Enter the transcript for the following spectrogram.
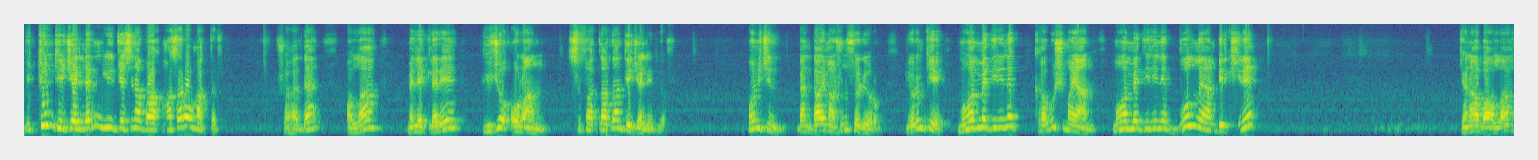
Bütün tecellilerin yücesine mazhar olmaktır. Şu halde Allah melekleri yüce olan sıfatlardan tecelli ediyor. Onun için ben daima şunu söylüyorum. Diyorum ki Muhammediliğine kavuşmayan, Muhammediliğini bulmayan bir kişinin Cenab-ı Allah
